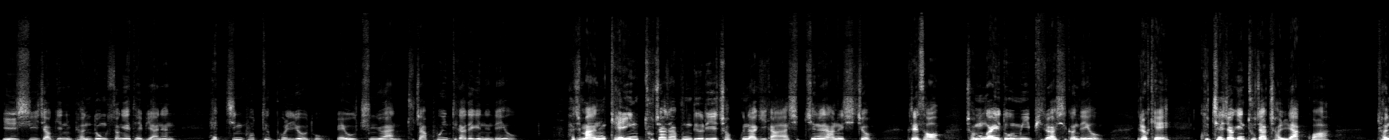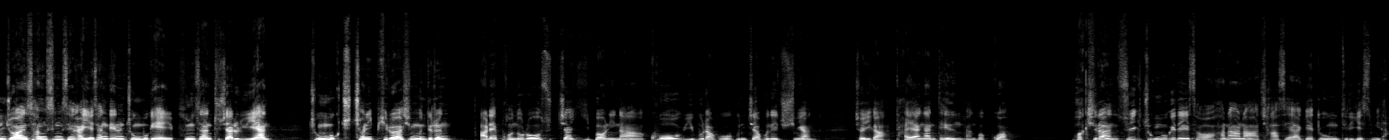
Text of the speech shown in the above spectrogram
일시적인 변동성에 대비하는 해칭 포트폴리오도 매우 중요한 투자 포인트가 되겠는데요. 하지만 개인 투자자분들이 접근하기가 쉽지는 않으시죠. 그래서 전문가의 도움이 필요하실 건데요. 이렇게 구체적인 투자 전략과 견조한 상승세가 예상되는 종목의 분산 투자를 위한 종목 추천이 필요하신 분들은 아래 번호로 숫자 2번이나 코어 위브라고 문자 보내주시면 저희가 다양한 대응 방법과 확실한 수익 종목에 대해서 하나하나 자세하게 도움 드리겠습니다.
